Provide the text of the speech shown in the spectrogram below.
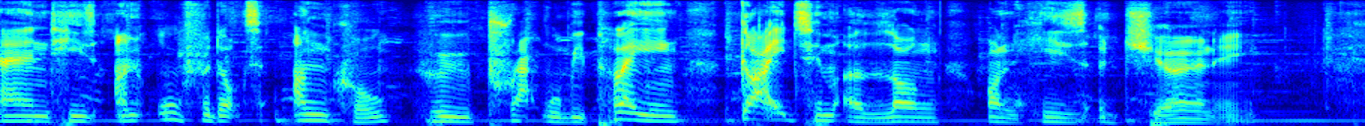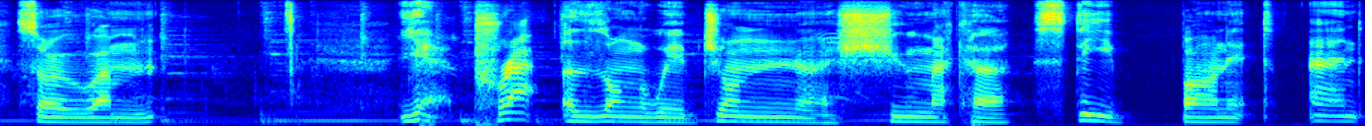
and his unorthodox uncle, who Pratt will be playing, guides him along on his journey. So, um, yeah, Pratt, along with John uh, Schumacher, Steve Barnett, and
